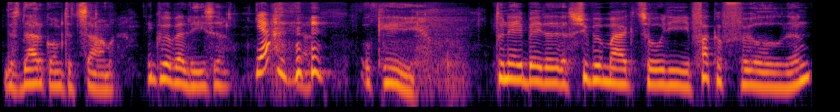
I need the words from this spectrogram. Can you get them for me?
Dus daar komt het samen. Ik wil wel lezen. Ja? Ja. Oké. Toen hij bij de supermarkt zo die vakken vulde,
